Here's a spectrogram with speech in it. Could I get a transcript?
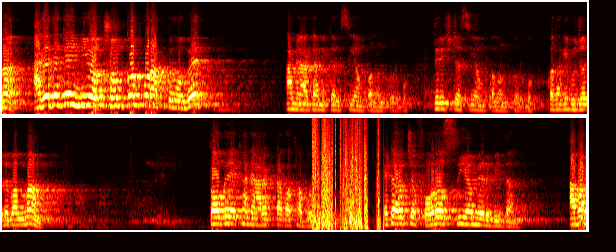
না। আগে থেকেই নিয়ত, সংকল্প রাখতে হবে, আমি আগামীকাল সিয়াম পালন করব, তিরিশটা সিয়াম পালন করব। কথা কি বুঝাতে পারলাম? তবে এখানে আরেকটা কথা বলে। এটা হচ্ছে ফরজ সিয়ামের বিধান। আবার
